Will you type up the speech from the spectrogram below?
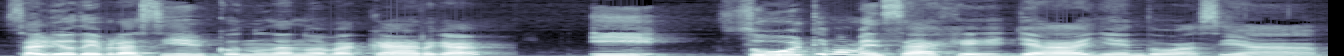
salió de Brasil con una nueva carga y su último mensaje, ya yendo hacia,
